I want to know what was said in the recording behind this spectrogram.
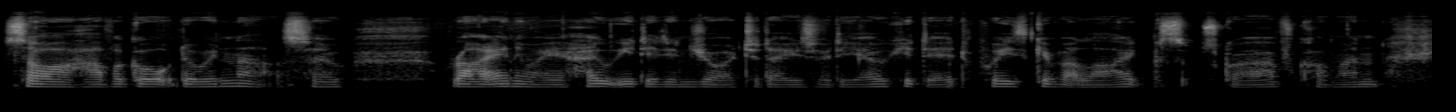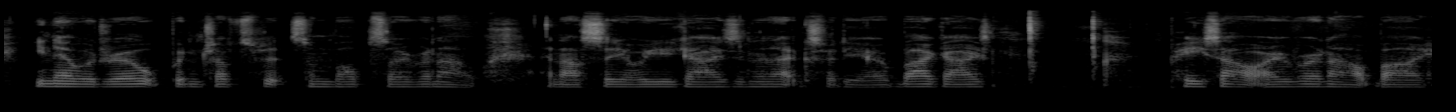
so I'll have a go at doing that so Right, anyway, I hope you did enjoy today's video. If you did, please give it a like, subscribe, comment. You know the drill, been Trev Bits and Bobs over and out. And I'll see all you guys in the next video. Bye guys. Peace out, over and out, bye.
